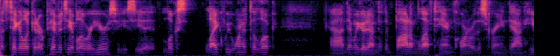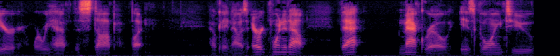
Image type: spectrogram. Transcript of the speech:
Let's take a look at our pivot table over here so you see it looks like we want it to look. Uh, then we go down to the bottom left hand corner of the screen, down here where we have the stop button. Okay, now as Eric pointed out, that macro is going to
